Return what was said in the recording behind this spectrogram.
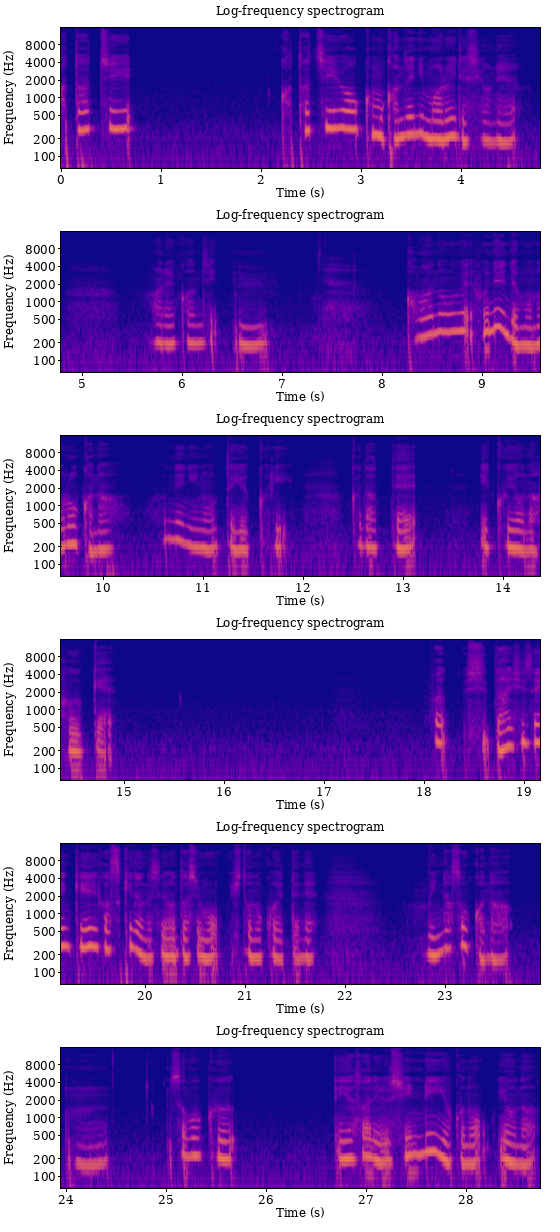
形、形はもう完全に丸いですよね。丸い感じ。うん。川の上、船でも乗ろうかな。船に乗ってゆっくり下っていくような風景。やっぱ大自然系が好きなんですね、私も。人の声ってね。みんなそうかな。うん。すごく癒される森林浴のような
